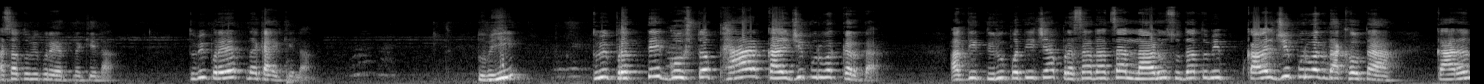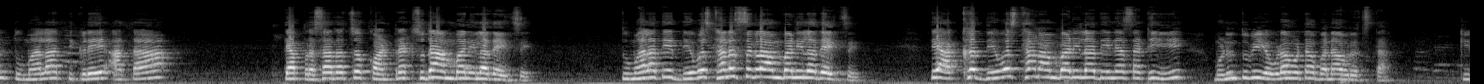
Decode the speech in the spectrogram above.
असा तुम्ही प्रयत्न केला. तुम्ही प्रयत्न काय केला? तुम्ही तुम्ही प्रत्येक गोष्ट फार काळजीपूर्वक करता. अगदी तिरुपतीच्या प्रसादाचा लाडू सुद्धा तुम्ही काळजीपूर्वक दाखवता. कारण तुम्हाला तिकडे आता त्या प्रसादाचं कॉन्ट्रॅक्ट सुद्धा अंबानीला द्यायचे तुम्हाला ते देवस्थानच सगळं अंबानीला द्यायचे ते अख्खं देवस्थान अंबानीला देण्यासाठी म्हणून तुम्ही एवढा मोठा बनाव रचता की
